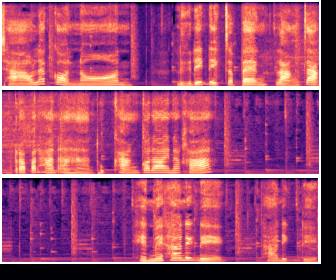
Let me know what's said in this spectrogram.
เช้าและก่อนนอน หรือเด็กๆจะแปรงหลังจากรับประทานอาหารทุกครั้งก็ได้นะคะ เห็นไหมคะเด็กๆ ถ้าเด็ก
